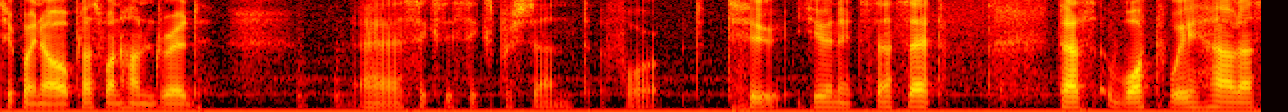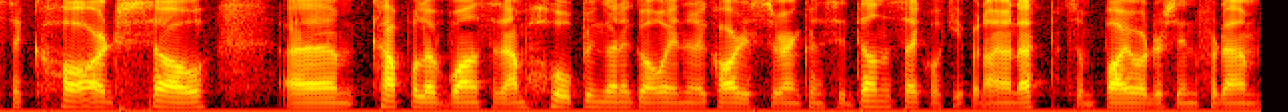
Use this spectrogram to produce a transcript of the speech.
2.0 plus 100, uh, 66% for two units. That's it. That's what we have. That's the card. So um, couple of ones that I'm hoping gonna go in the card is Tsurenko and Zidansek we'll keep an eye on that. Put some buy orders in for them.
